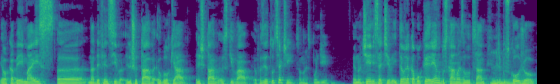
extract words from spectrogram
eu acabei mais ah, na defensiva. Ele chutava, eu bloqueava. Ele chutava, eu esquivava. Eu fazia tudo certinho, só não respondia. Eu não tinha iniciativa. Então ele acabou querendo buscar mais a luta, sabe? Ele buscou o jogo.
